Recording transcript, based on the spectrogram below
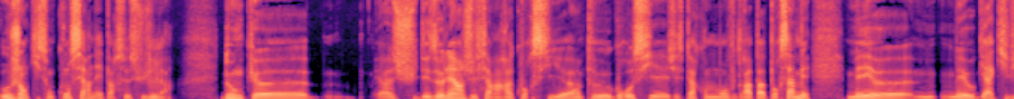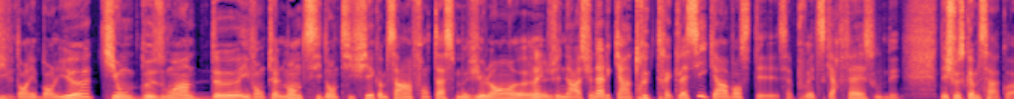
aux gens qui sont concernés par ce sujet-là. Donc, euh, euh, je suis désolé, hein, je vais faire un raccourci euh, un peu grossier, j'espère qu'on ne m'en voudra pas pour ça, mais, mais, euh, mais aux gars qui vivent dans les banlieues, qui ont besoin de, éventuellement de s'identifier comme ça à un fantasme violent euh, Oui. générationnel, qui est un truc très classique. hein. Avant, ça pouvait être Scarface ou des, des choses comme ça. Quoi.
